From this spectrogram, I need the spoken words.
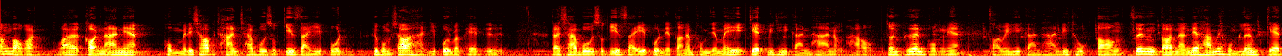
ต้องบอกก่อนว่าก่อนหน้านี้ผมไม่ได้ชอบทานชาบูสุกี้สไตล์ญี่ปุ่น คือผมชอบอาหารญี่ปุ่นประเภทอื่นแต่ชาบูสุกี้สไตล์ญี่ปุ่นเนี่ยตอนนั้นผมยังไม่เก็ตวิธีการทานของเขา จนเพื่อนผมเนี่ยสอนวิธีการทานที่ถูกต้อง ซึ่งตอนนั้นเนี่ยทำให้ผมเริ่มเก็ต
